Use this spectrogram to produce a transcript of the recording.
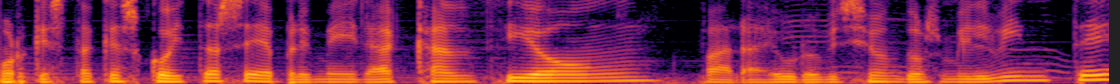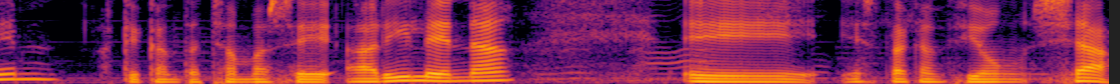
porque esta que escoitas é a primeira canción para Eurovisión 2020, a que canta chamase Arilena, e esta canción xa,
